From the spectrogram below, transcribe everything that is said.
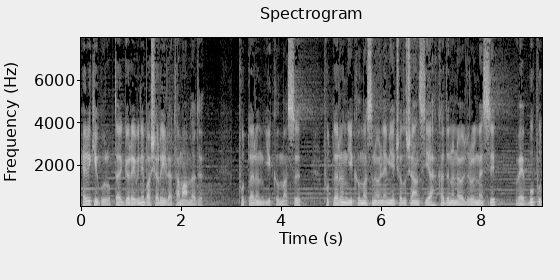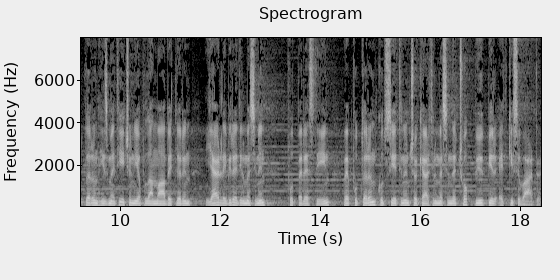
Her iki grupta görevini başarıyla tamamladı. Putların yıkılması, putların yıkılmasını önlemeye çalışan siyah kadının öldürülmesi ve bu putların hizmeti için yapılan mabetlerin yerle bir edilmesinin putperestliğin ve putların kutsiyetinin çökertilmesinde çok büyük bir etkisi vardı.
